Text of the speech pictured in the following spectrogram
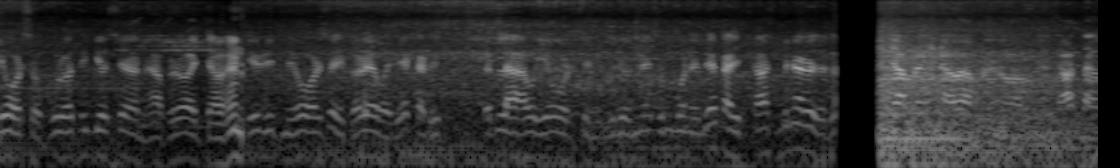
એ વર્ષો પૂરો થઈ ગયો છે. અને આપણે કેવી રીતની એવોર્ડ છે ઘરે હવે દેખાડી એટલે આવો એવોર્ડ છે વીડિયો મેં સંપૂર્ણ દેખાડી. ખાસ બનાવ્યો છે. આપણે આપણે જાતા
